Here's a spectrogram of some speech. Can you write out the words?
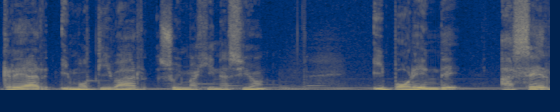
crear y motivar su imaginación y por ende hacer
